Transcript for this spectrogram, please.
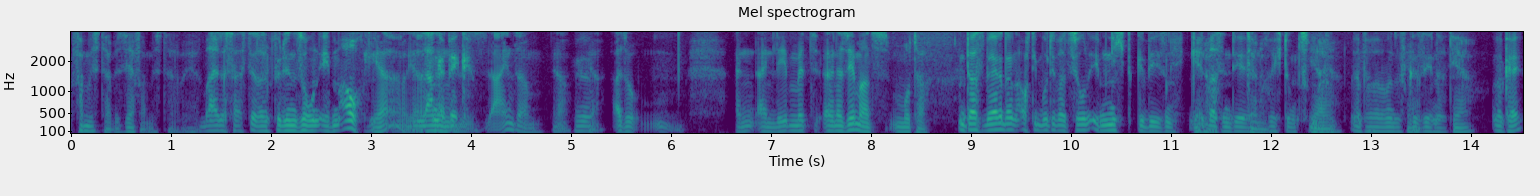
vermisst habe, sehr vermisst habe. Ja. Weil das heißt ja dann für den Sohn eben auch ja, ja, lange ein, weg. Einsam, ja, ja. Also ein, ein, Leben mit einer Seemannsmutter. Und das wäre dann auch die Motivation eben nicht gewesen, genau, etwas in die genau. Richtung zu machen. Einfach weil man das gesehen hat. Ja. Okay.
